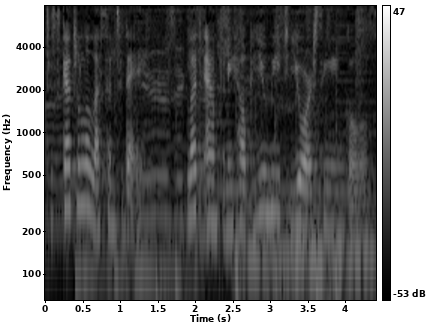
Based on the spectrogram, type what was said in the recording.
to schedule a lesson today. Let Anthony help you meet your singing goals.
